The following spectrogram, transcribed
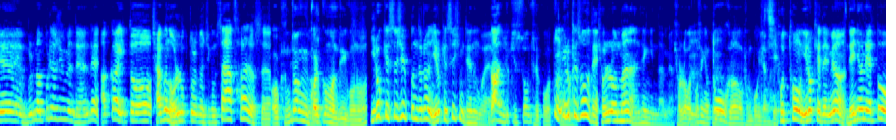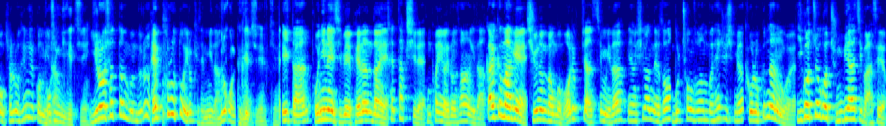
이제 물만 뿌려주면 되는데 아까 있던 작은 얼룩들도 지금 싹 사라졌어요. 어 굉장히 깔끔한데 이거는. 이렇게 쓰실 분들은 이렇게 쓰시면 되는 거예요. 난 이렇게 써도 될 것 같아. 응, 이렇게 써도 돼. 결로만 안 생긴다면. 결로가 음, 또 생기면 음. 또 그런 거 반복이잖아. 그치. 보통 이렇게 되면 내년에 또 결로 생길 겁니다. 또 생기겠지. 이러셨던 분들은 100%또 이렇게 됩니다. 무조건 되겠지 이렇게. 일단 본인의 집에 베란다에 세탁실에 곰팡이가 이런 상황이다. 깔끔하게 지우는 방법 어렵지 않습니다. 그냥 시간 내서 물 청소 한번 해주시면 그걸로 끝나는 거예요. 이것저것 준비하지 마세요.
